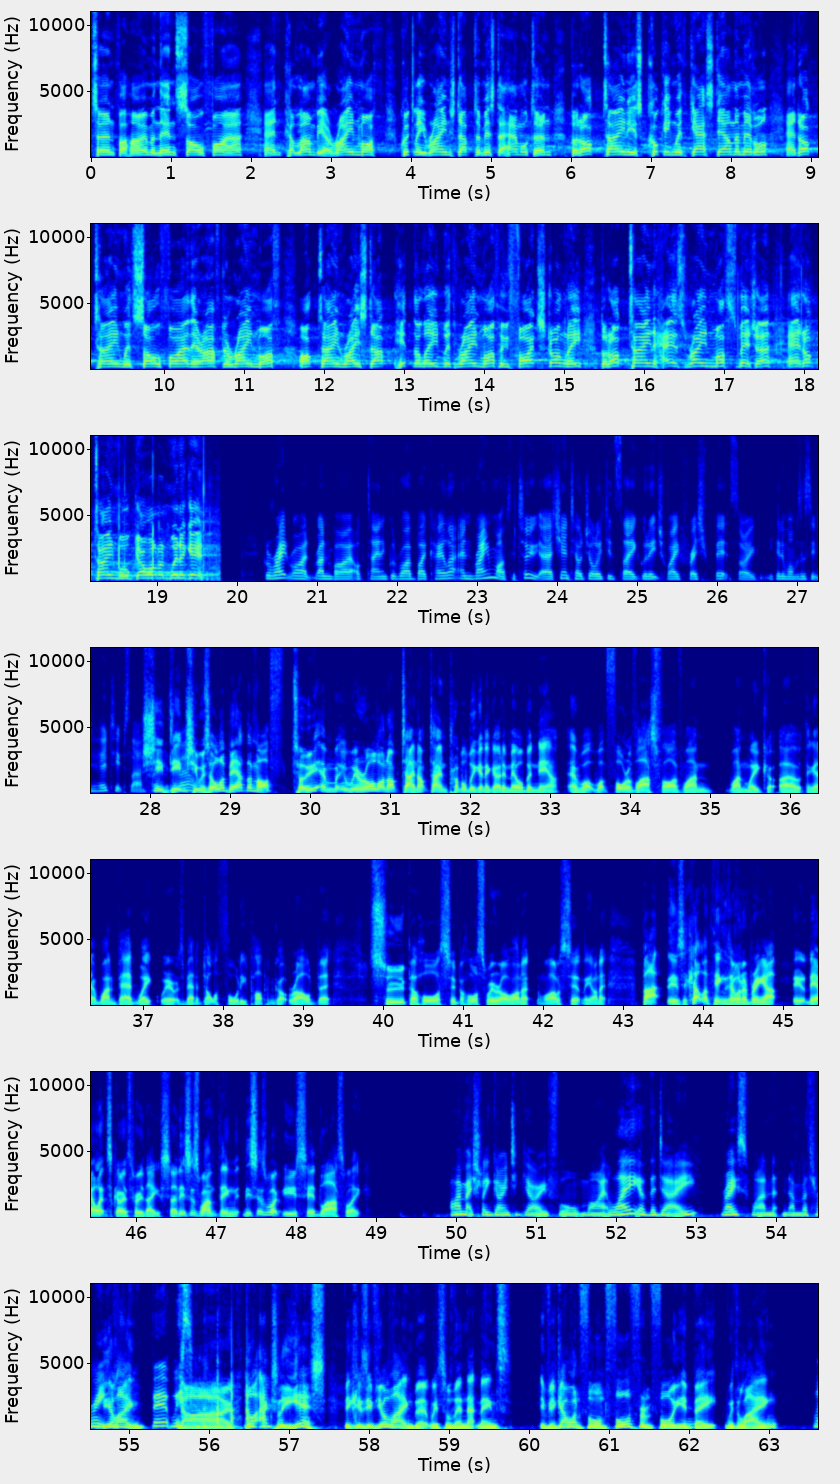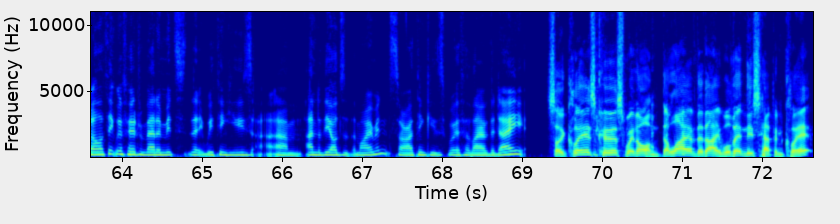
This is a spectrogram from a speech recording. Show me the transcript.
Turn for home and then Soul Fire and Columbia. Rainmoth quickly ranged up to Mr. Hamilton, but Octane is cooking with gas down the middle and Octane with Soul Fire. They're after Rainmoth. Octane raced up, hit the lead with Rainmoth, who fights strongly, but Octane has Rainmoth's measure and Octane will go on and win again. Great ride run by Octane and good ride by Kayla and Rainmoth too. Uh, Chantel Jolly did say good each way, fresh bet. So if anyone was listening to her tips last She did. well. She was all about the moth too, and we we were all on Octane. Octane probably going to go to Melbourne now. And what what four of last five won one week. Uh, I think I had one bad week where it was about a dollar forty pop and got rolled, but super horse, super horse. We were all on it. Well, I was certainly on it. But there's a couple of things I want to bring up. Now let's go through these. So this is one thing. This is what you said last week. I'm actually going to go for my lay of the day, race one, number three. You're laying. Burt Whistle. No. well, actually, yes. Because if you're laying Burt Whistle, then that means if you go on form four from four, you'd be with laying. Well, I think we've heard from Adam Mintz that we think he's um, under the odds at the moment, so I think he's worth a lay of the day. So Clare's curse went on. the lay of the day. Well, then this happened, Clare.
